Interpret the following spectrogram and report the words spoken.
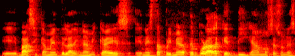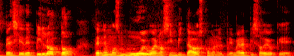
Eh, básicamente la dinámica es en esta primera temporada, que digamos es una especie de piloto. Tenemos muy buenos invitados, como en el primer episodio que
